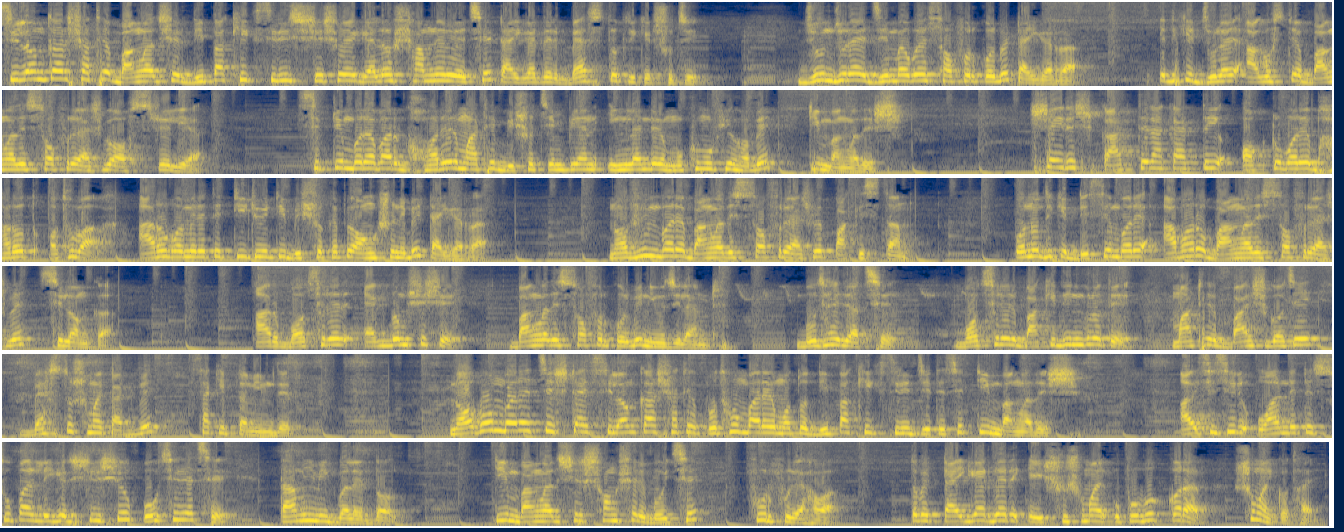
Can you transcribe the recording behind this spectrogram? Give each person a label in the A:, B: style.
A: শ্রীলঙ্কার সাথে বাংলাদেশের দ্বিপাক্ষিক সিরিজ শেষ হয়ে গেল সামনে রয়েছে টাইগারদের ব্যস্ত ক্রিকেট সূচি। জুন, জুলাই জিম্বাবুয়ে সফর করবে টাইগাররা। এদিকে জুলাই, আগস্টে বাংলাদেশ সফরে আসবে অস্ট্রেলিয়া। সেপ্টেম্বরে আবার ঘরের মাঠে বিশ্ব চ্যাম্পিয়ন ইংল্যান্ডের মুখোমুখি হবে টিম বাংলাদেশ। সেই রেশ কাটতে না কাটতেই অক্টোবরে ভারত অথবা আরব আমিরাতে টি টোয়েন্টি বিশ্বকাপে অংশ নেবে টাইগাররা। নভেম্বরে বাংলাদেশ সফরে আসবে পাকিস্তান। অন্যদিকে ডিসেম্বরে আবারও বাংলাদেশ সফরে আসবে শ্রীলঙ্কা। আর বছরের একদম শেষে বাংলাদেশ সফর করবে নিউজিল্যান্ড। বোঝাই যাচ্ছে, বছরের বাকি দিনগুলোতে মাঠের বাইশ গজে ব্যস্ত সময় কাটবে সাকিব তামিমদের। নভেম্বরের চেষ্টায় শ্রীলঙ্কার সাথে প্রথমবারের মতো দ্বিপাক্ষিক সিরিজ জিতেছে টিম বাংলাদেশ। আইসিসির ওয়ানডেতে সুপার লিগের শীর্ষেও পৌঁছে গেছে তামিম ইকবালের দল। টিম বাংলাদেশের সংসারে বইছে ফুরফুরে হাওয়া। তবে টাইগারদের এই সুসময় উপভোগ করার সময় কোথায়?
